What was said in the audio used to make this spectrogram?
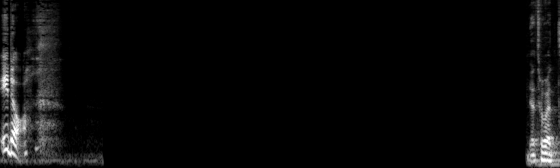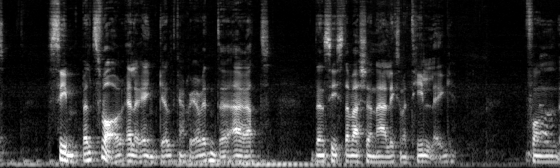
idag? Jag tror ett simpelt svar, eller enkelt kanske, jag vet inte, är att den sista versen är liksom ett tillägg. Från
